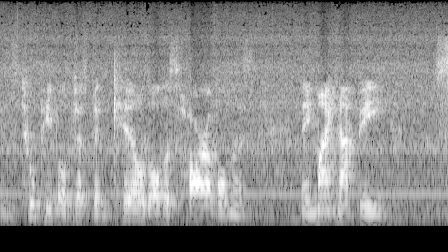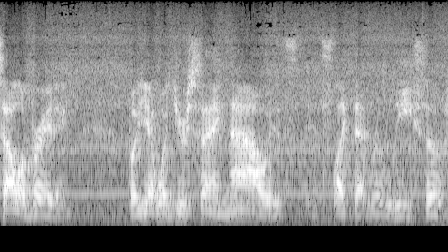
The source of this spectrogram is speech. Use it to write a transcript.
these two people have just been killed. All this horribleness, they might not be celebrating, but yet what you're saying now, it's it's like that release of.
